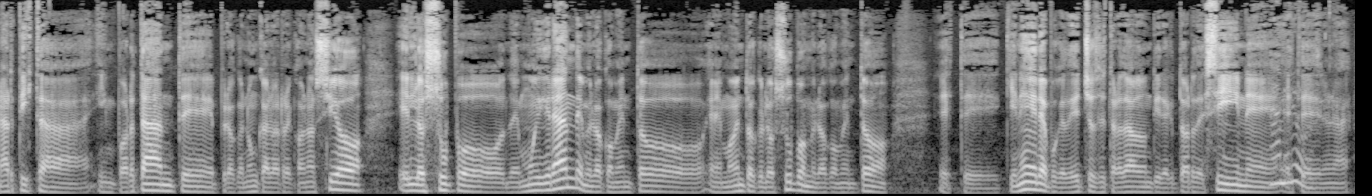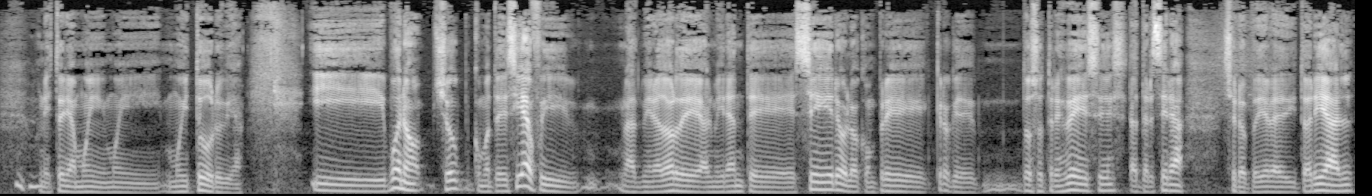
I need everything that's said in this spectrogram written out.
artista importante, pero que nunca lo reconoció. Él lo supo de muy grande, me lo comentó, en el momento que lo supo, me lo comentó este, quién era, porque de hecho se trataba de un director de cine. Ah, este, era una, una historia muy, muy, muy turbia. Y bueno, yo, como te decía, fui un admirador de Almirante Cero, lo compré creo que dos o tres veces, la tercera se lo pedí a la editorial.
